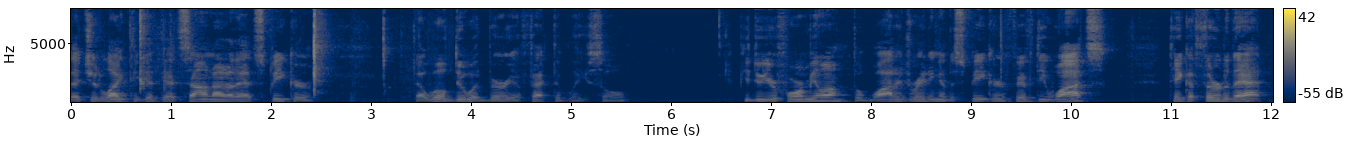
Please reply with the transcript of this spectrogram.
that you'd like to get that sound out of that speaker that will do it very effectively. So if you do your formula, the wattage rating of the speaker, 50 watts, take a third of that,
